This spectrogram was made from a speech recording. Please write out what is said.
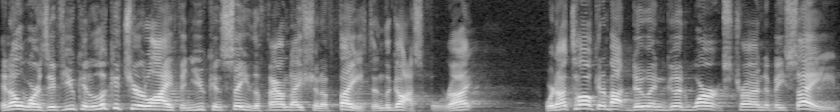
In other words, if you can look at your life and you can see the foundation of faith in the gospel, right? We're not talking about doing good works trying to be saved.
